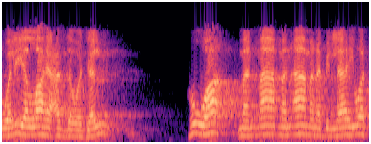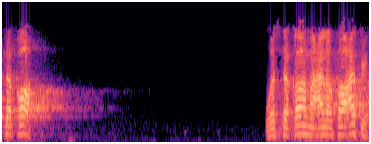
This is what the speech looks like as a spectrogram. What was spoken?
ولي الله عز وجل هو من, ما من آمن بالله واتقاه. واستقام على طاعته.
